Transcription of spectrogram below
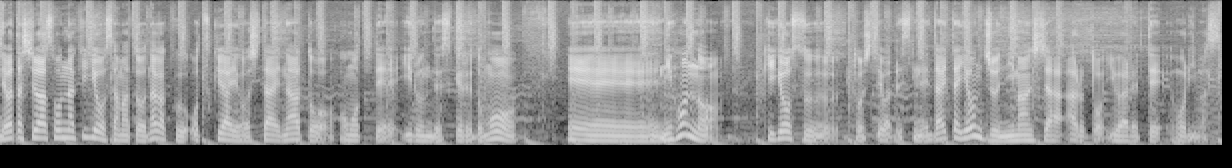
で私はそんな企業様と長くお付き合いをしたいなと思っているんですけれども、えー、日本の企業数としてはですね大体42万社あると言われております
